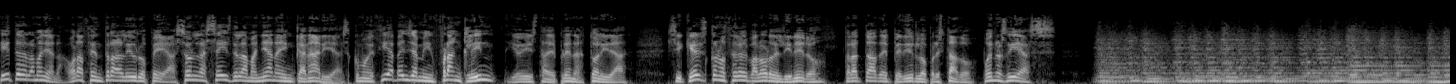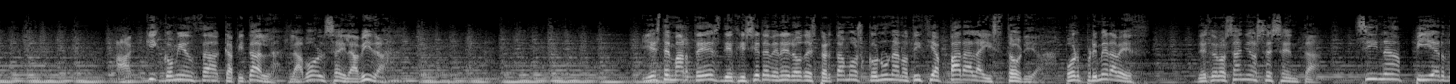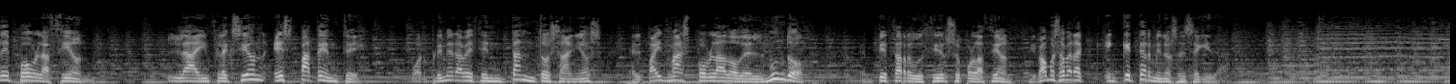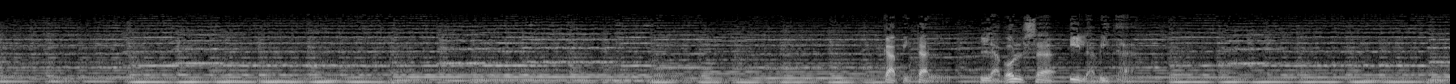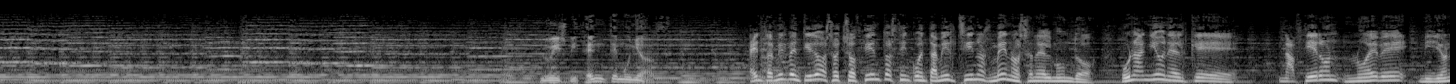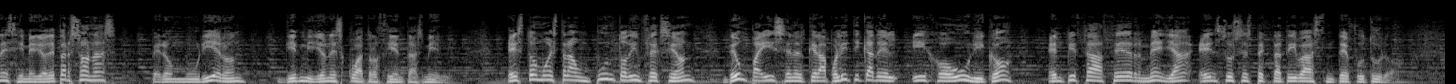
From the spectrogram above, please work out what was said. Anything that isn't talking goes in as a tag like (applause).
7 de la mañana, hora central europea. Son las 6 de la mañana en Canarias. Como decía Benjamin Franklin, y hoy está de plena actualidad, si quieres conocer el valor del dinero, trata de pedirlo prestado. Buenos días. Aquí comienza Capital, la bolsa y la vida. Y este martes, 17 de enero, despertamos con una noticia para la historia. Por primera vez, desde los años 60, China pierde población. La inflexión es patente. Por primera vez en tantos años, el país más poblado del mundo empieza a reducir su población. Y vamos a ver en qué términos enseguida. Capital, la Bolsa y la Vida. Luis Vicente Muñoz. En 2022, 850.000 chinos menos en el mundo. Un año en el que nacieron 9 millones y medio de personas, pero murieron 10 millones 400 mil. Esto muestra un punto de inflexión de un país en el que la política del hijo único empieza a hacer mella en sus expectativas de futuro.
